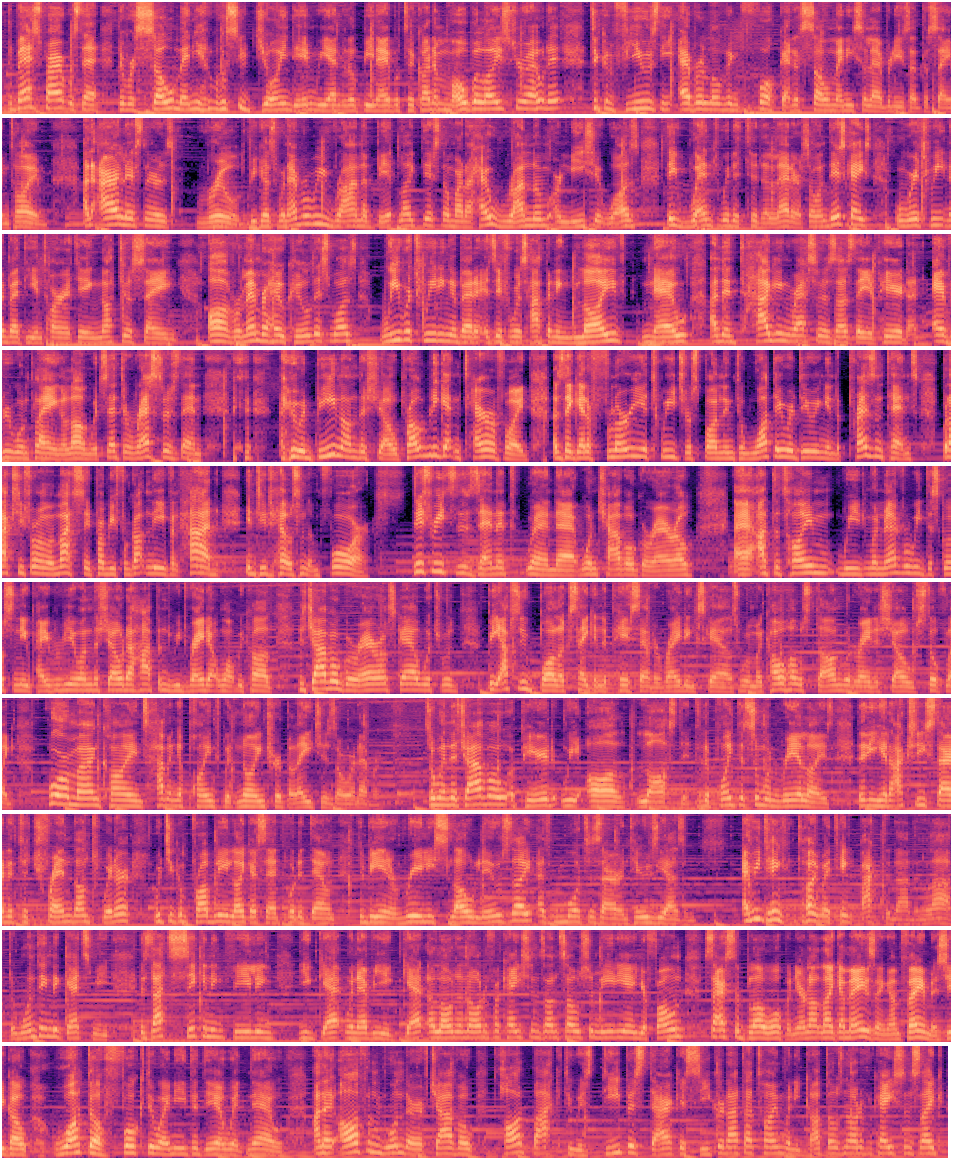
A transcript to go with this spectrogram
The best part was that there were so many of us who joined in, we ended up being able to kind of mobilize throughout it to confuse the ever loving fuck out of so many celebrities at the same time. And our listeners ruled because whenever we ran a bit like this, no matter how random or niche it was, they went with it to the letter. So in this case, when we're tweeting about the entire thing, not just saying, oh, remember how cool this was, we were tweeting about it as if it was happening live now and then tagging wrestlers as they appeared and everyone playing along, which said to wrestlers then who had been on the show probably getting terrified as they get a flurry of tweets responding to what they were doing in the present tense, but actually from a match they'd probably forgotten they even had in 2004 this reached the zenith when uh, one Chavo Guerrero. Uh, at the time, we whenever we discuss a new pay per view on the show that happened, we'd rate it on what we called the Chavo Guerrero scale, which would be absolute bollocks taking the piss out of rating scales. When my co-host Don would rate a show, stuff like Four Mankind's having a pint with nine Triple H's or whatever. So when the Chavo appeared, we all lost it to the point that someone realized that he had actually started to trend on Twitter, which you can probably, like I said, put it down to being a really slow news night as much as our enthusiasm every single time I think back to that and laugh, the one thing that gets me is that sickening feeling you get whenever you get a load of notifications on social media. Your phone starts to blow up and you're not like amazing, I'm famous. You go, what the fuck do I need to deal with now? And I often wonder if Chavo thought back to his deepest, darkest secret at that time when he got those notifications like,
